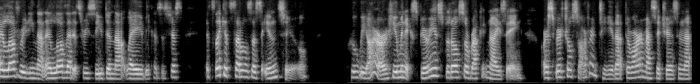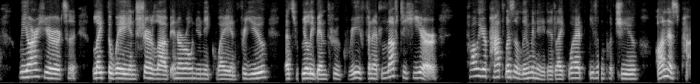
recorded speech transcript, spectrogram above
I love reading that. And I love that it's received in that way because it's just, it's like it settles us into who we are, our human experience, but also recognizing our spiritual sovereignty, that there are messages and that we are here to light the way and share love in our own unique way. And for you, that's really been through grief. And I'd love to hear how your path was illuminated, like what even put you on this path.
